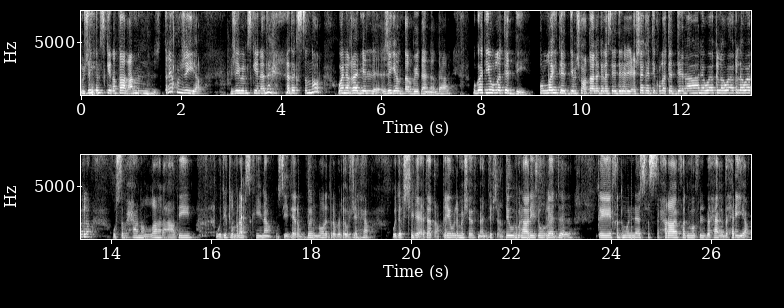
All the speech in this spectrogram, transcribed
وجاية مسكينة طالعة من الطريق وجاية جايبة مسكينة هذاك هذاك الصنور وأنا غاديه جاية لدار بيضاء أنا لداري. وقالت لي والله تدي والله تدي. مش عطاها لها قال سيري ديري لي العشاء قالت لك والله تدي. أنا واكلة واكلة واكلة. وسبحان الله العظيم. وديك المرأة مسكينة وسيدي ربي النور يضرب على وجهها. وداك الشيء اللي عندها تعطيه ولا ما شافت ما عندكش تعطيه. ومن نهار يجوا ولاد كيخدموا الناس في الصحراء يخدموا في البحريه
